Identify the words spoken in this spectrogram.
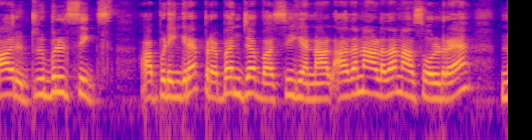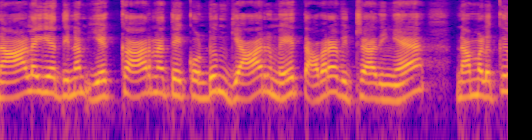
ஆறு ட்ரிபிள் சிக்ஸ் அப்படிங்கிற பிரபஞ்ச வசிக நாள். அதனால தான் நான் சொல்கிறேன் நாளைய தினம் எக்காரணத்தை கொண்டும் யாருமே தவற விட்டுறாதீங்க நம்மளுக்கு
